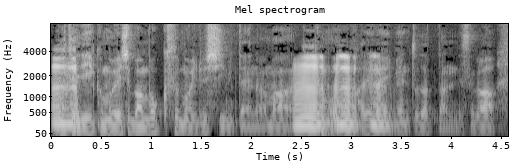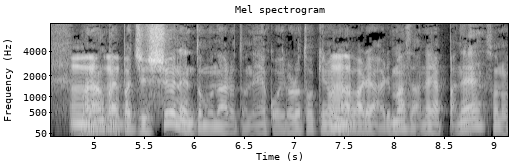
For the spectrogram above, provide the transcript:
うん、テディ君もいるし、バンボックスもいるし、みたいな、まあ、とても派手なイベントだったんですが、まあなんかやっぱ10周年ともなるとね、こういろいろ時の流れありますわね、やっぱね。その、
